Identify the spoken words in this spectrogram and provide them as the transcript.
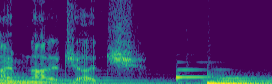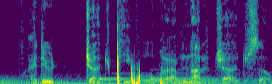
I'm not a judge. I do judge people, but I'm not a judge, so.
